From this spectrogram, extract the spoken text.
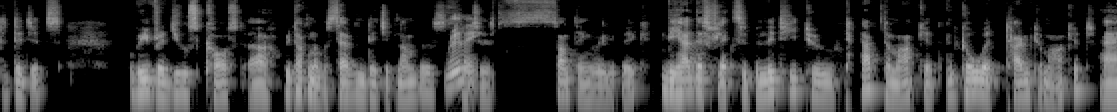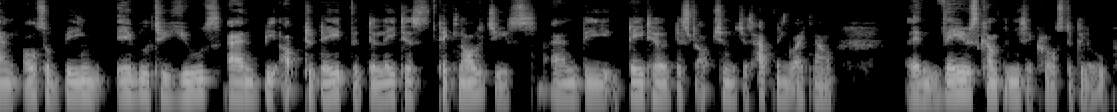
the digits. We've reduced cost. Uh, we're talking about seven-digit numbers. Really? Something really big. We had this flexibility to tap the market and go with time to market and also being able to use and be up to date with the latest technologies and the data disruption, which is happening right now in various companies across the globe.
